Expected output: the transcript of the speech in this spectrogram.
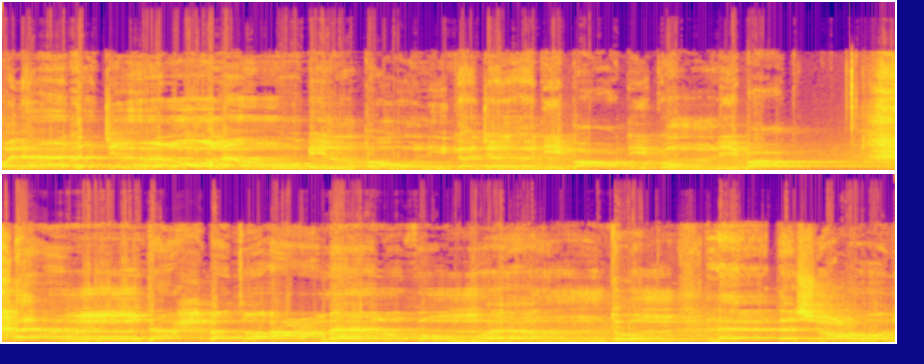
ولا تجهروا له بالقول كجهر بعضكم لبعض. أن تحبط أعمالكم وأنتم لا تشعرون.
